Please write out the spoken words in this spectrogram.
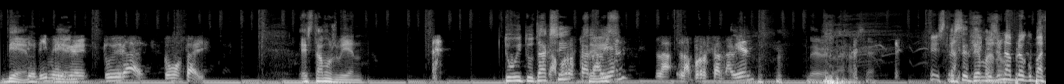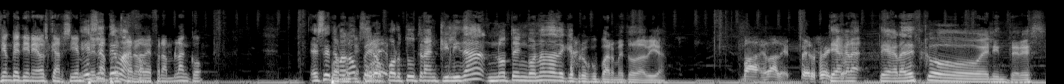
Bien, Que dime, bien. que tú dirás, ¿cómo estáis? Estamos bien. ¿Tú y tu taxi? ¿La próstata bien? ¿La, la próstata bien? De verdad, o sea. Esta- Ese tema es no. una preocupación que tiene Oscar siempre, Ese la tema próstata no. de Fran Blanco. Ese Por tema no, pero sea. por tu tranquilidad no tengo nada de qué preocuparme todavía. Vale, vale, perfecto. Te, agra- te agradezco el interés.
